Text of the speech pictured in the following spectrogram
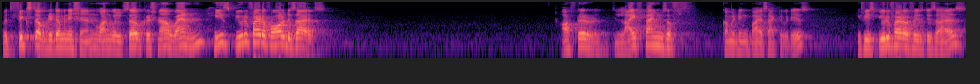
with fixed up determination one will serve krishna when he is purified of all desires after lifetimes of committing pious activities if he is purified of his desires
